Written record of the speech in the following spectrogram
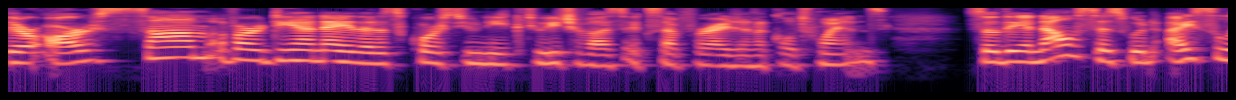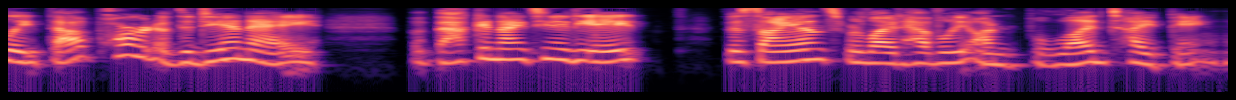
there are some of our DNA that is, of course, unique to each of us, except for identical twins. So the analysis would isolate that part of the DNA. But back in 1988, the science relied heavily on blood typing.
